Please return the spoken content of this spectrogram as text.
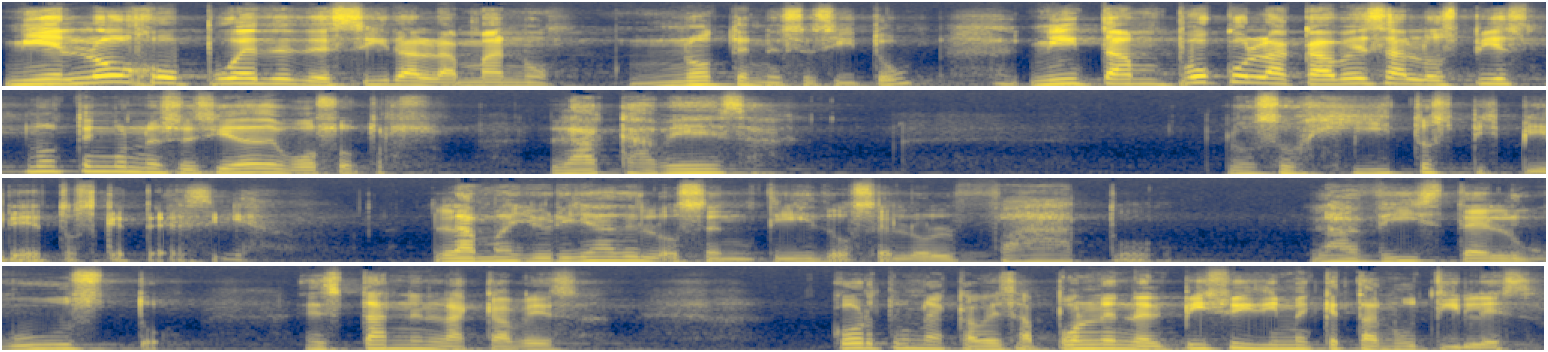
Ni el ojo puede decir a la mano, no te necesito, ni tampoco la cabeza a los pies, no tengo necesidad de vosotros. La cabeza, los ojitos pispiretos que te decía, la mayoría de los sentidos, el olfato, la vista, el gusto, están en la cabeza. Corta una cabeza, ponla en el piso y dime qué tan útil es.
